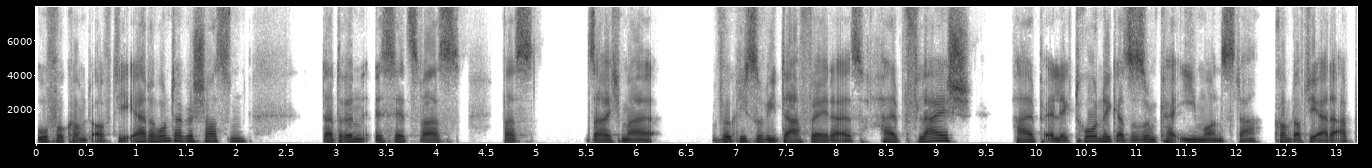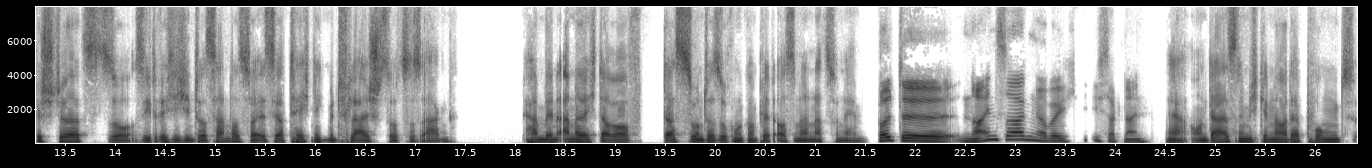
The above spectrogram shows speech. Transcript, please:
UFO kommt auf die Erde runtergeschossen. Da drin ist jetzt was, was, sag ich mal, wirklich so wie Darth Vader ist. Halb Fleisch, halb Elektronik, also so ein KI-Monster. Kommt auf die Erde abgestürzt. So, sieht richtig interessant aus, weil ist ja Technik mit Fleisch sozusagen. Haben wir ein Anrecht darauf, das zu untersuchen und komplett auseinanderzunehmen. Sollte Nein sagen, aber ich, ich sag Nein. Ja, und da ist nämlich genau der Punkt,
